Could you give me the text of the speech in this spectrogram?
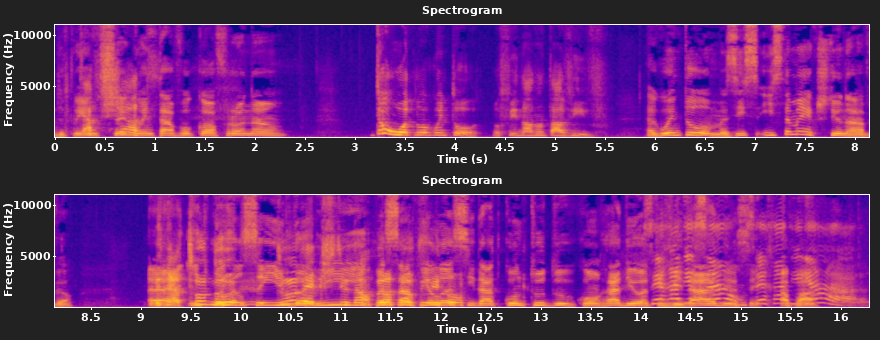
Depende está se aguentava o cofre ou não. Então o outro não aguentou, no final não está vivo aguentou, mas isso, isso também é questionável. Uh, é, tudo, e depois ele sair é dali é e passar pela filme. cidade com tudo, com radioatividade. Sem radiação, sem radiar.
